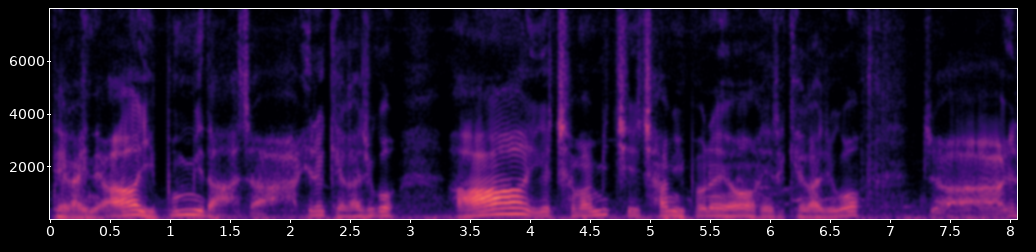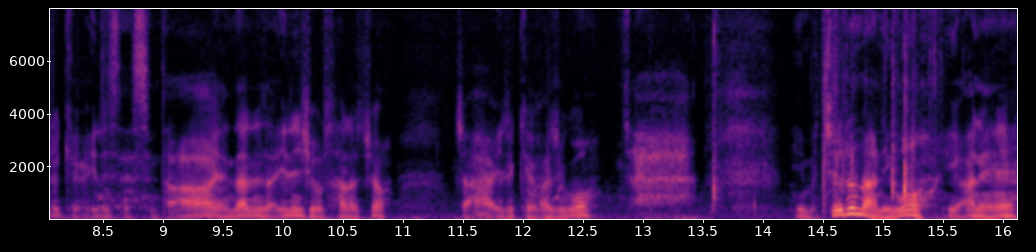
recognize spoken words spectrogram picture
대가 있네. 아 이쁩니다. 자 이렇게 해가지고 아 이게 처마밑이 참 이쁘네요. 이렇게 해가지고 자 이렇게 이렇게 됐습니다. 아, 옛날에는 다 이런 식으로 살았죠. 자 이렇게 해가지고 자이 절은 아니고 이 안에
